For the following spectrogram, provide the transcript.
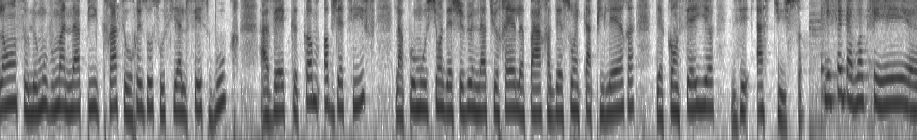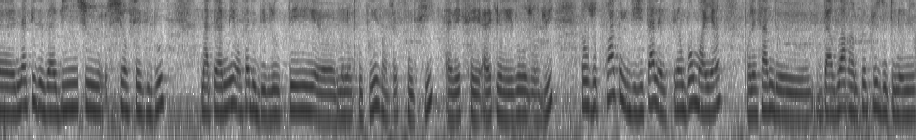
lance le mouvement NAPI grâce au réseau social Facebook avec comme objectif la promotion des cheveux naturels par des soins capillaires, des conseils et astuces. Le fait d'avoir créé euh, Napi de Babi sur Facebook m'a permis en de développer euh, mon entreprise en fait avec avec le réseau aujourd'hui. Donc je crois que le digital est un bon moyen pour les femmes d'avoir un peu plus d'autonomie,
